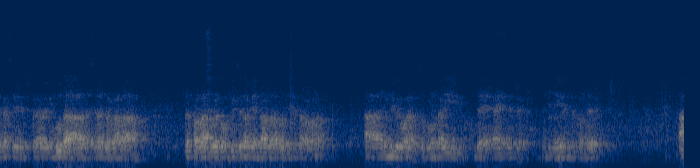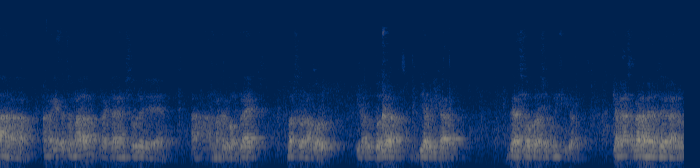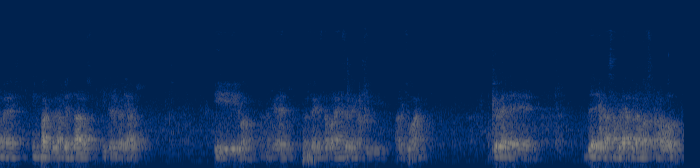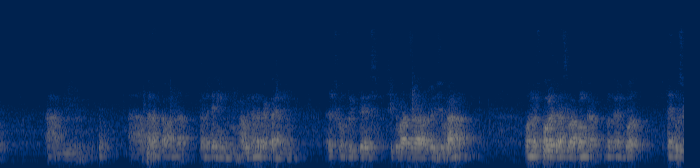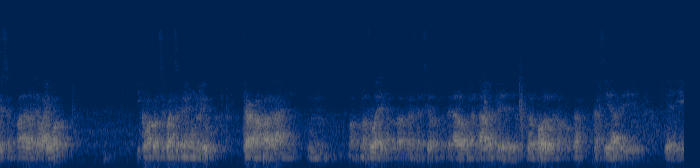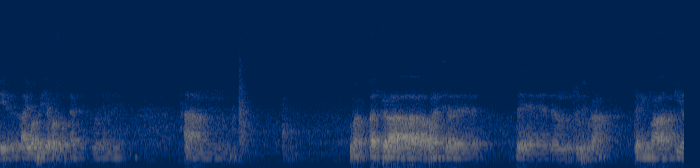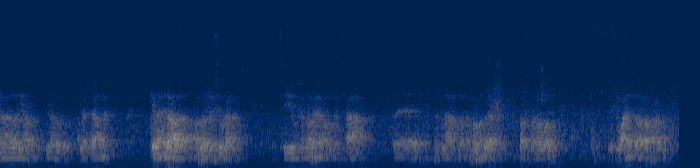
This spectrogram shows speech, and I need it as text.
gràcies per haver vingut a la tercera jornada per parlar sobre conflictes ambientals de la província de Tarragona. Uh, jo em dic Eduard, soc voluntari de ASF, Enginyeria Sense Fronteres. Uh, en aquesta jornada tractarem sobre uh, el macrocomplex Barcelona World i la dubtosa viabilitat de la seva operació urbanística, que amenaça clarament a generar enormes impactes ambientals i territorials. I, bueno, aquest, per fer aquesta ponència tenim aquí el Joan, que ve de, de l'Assemblea durant Barcelona World. Um, uh, per altra banda, també tenim, avui també tractarem els conflictes situats al riu Siurana, on els pobles de la seva conca no tenen vot en l'ús que se'n fa de la seva aigua i com a conseqüència tenim un riu que la gran part de l'any mm, no, no flueix en tota la seva extensió. Fet, ara ho comentàvem que jo soc del poble de Sant Foca, Garcia, i, i allí l'aigua brilla per su ausència, podríem dir. Um, bueno, per fer la, la, la ponència de, de, del riu Siurana tenim aquí a l'Oriol i, el, i el Jaume que venen de la del riu Siurana. Us sembla bé, anem a començar eh, per la plataforma durant Barcelona World. Joan, et dono la paraula.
